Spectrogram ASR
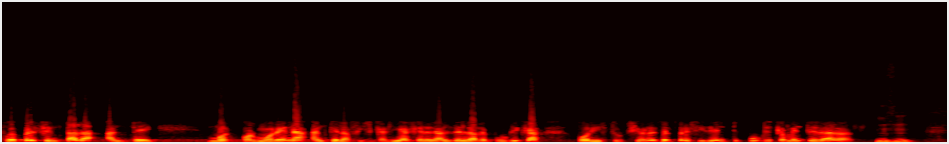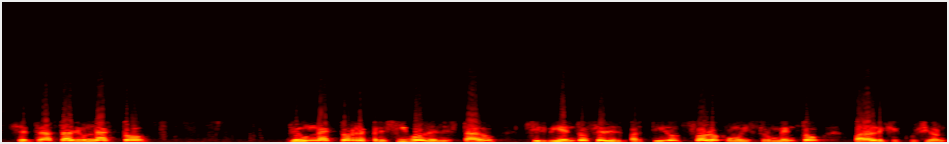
fue presentada ante por Morena ante la Fiscalía General de la República por instrucciones del presidente públicamente dadas. Se trata de un acto de un acto represivo del Estado sirviéndose del partido solo como instrumento para la ejecución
